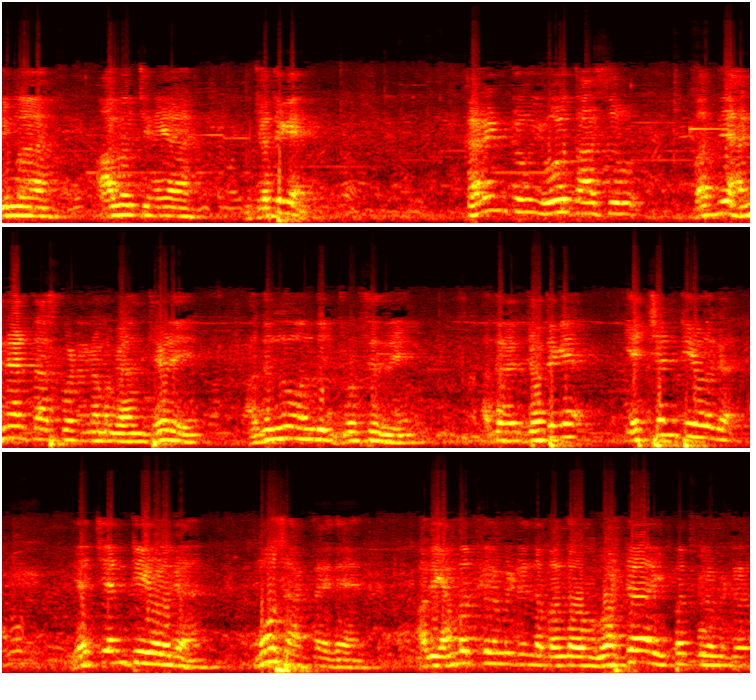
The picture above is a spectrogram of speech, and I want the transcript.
ನಿಮ್ಮ ಆಲೋಚನೆಯ ಜೊತೆಗೆ ಕರೆಂಟು ಏಳು ತಾಸು ಬದ್ಲಿ ಹನ್ನೆರಡು ತಾಸು ಕೊಟ್ರಿ ನಮಗೆ ಅಂತ ಹೇಳಿ ಅದನ್ನು ಒಂದು ಜೋಡಿಸಿದ್ರಿ ಅದರ ಜೊತೆಗೆ ಎಚ್ ಎನ್ ಟಿ ಒಳಗ ಎಚ್ ಎನ್ ಟಿ ಒಳಗ ಮೋಸ ಆಗ್ತಾ ಇದೆ. ಅದು ಎಂಬತ್ತು ಕಿಲೋಮೀಟರ್ ಇಂದ ಬಂದವ್ರಿಗೂ ಅಷ್ಟ ಇಪ್ಪತ್ತು ಕಿಲೋಮೀಟರ್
